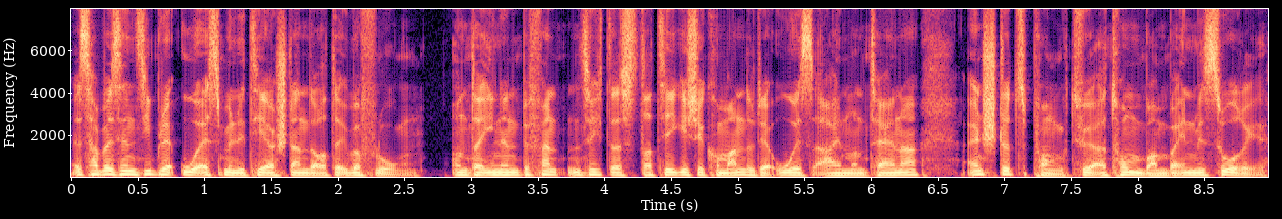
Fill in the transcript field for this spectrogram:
Es habe sensible US-Militärstandorte überflogen. Unter ihnen befanden sich das strategische Kommando der USA in Montana, ein Stützpunkt für Atombomber in Missouri.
